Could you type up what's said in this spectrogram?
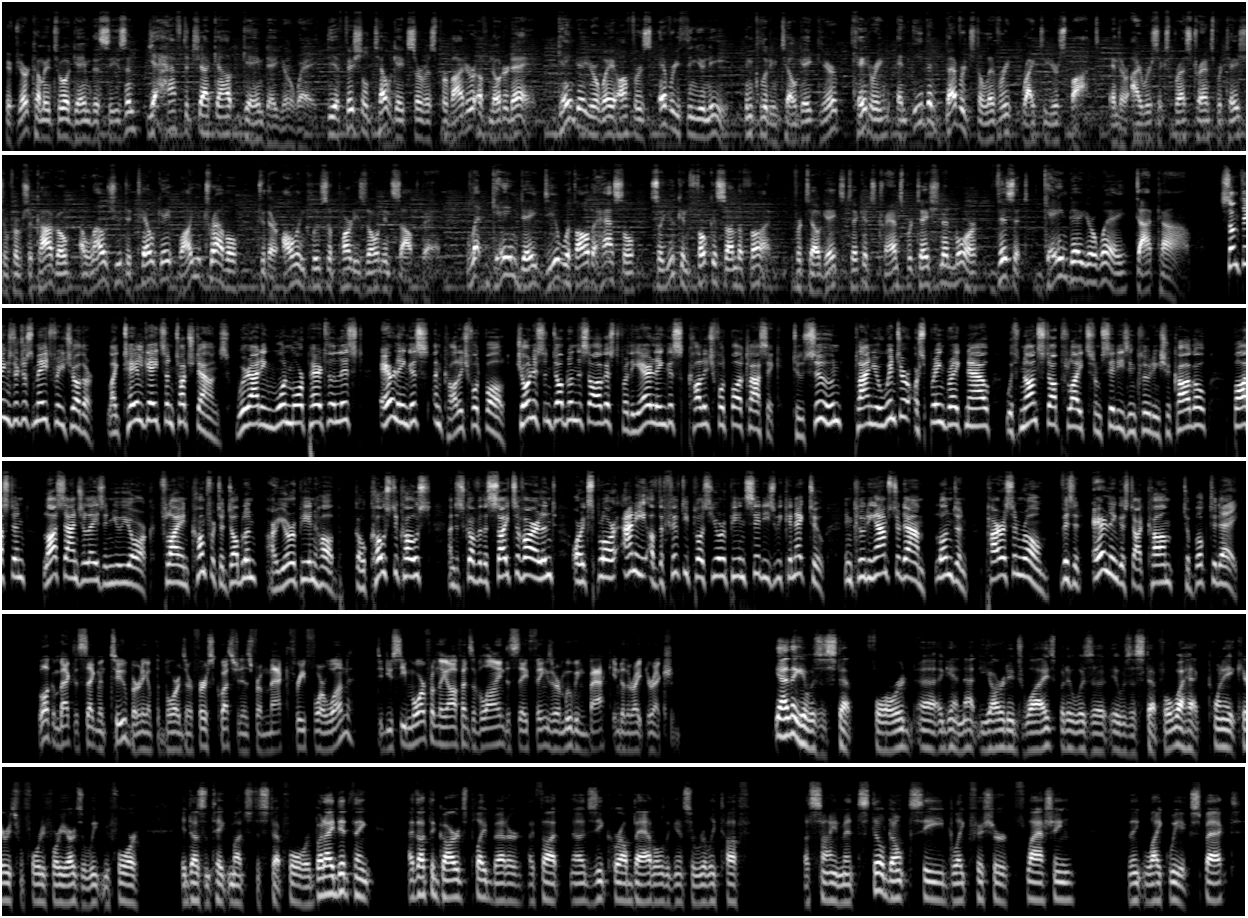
If you're coming to a game this season, you have to check out Game Day Your Way, the official tailgate service provider of Notre Dame. Game Day Your Way offers everything you need, including tailgate gear, catering, and even beverage delivery right to your spot. And their Irish Express transportation from Chicago allows you to tailgate while you travel to their all inclusive party zone in South Bend. Let Game Day deal with all the hassle so you can focus on the fun. For tailgates, tickets, transportation, and more, visit GameDayYourWay.com. Some things are just made for each other, like tailgates and touchdowns. We're adding one more pair to the list Aer Lingus and college football. Join us in Dublin this August for the Aer Lingus College Football Classic. Too soon? Plan your winter or spring break now with non stop flights from cities including Chicago, Boston, Los Angeles, and New York. Fly in comfort to Dublin, our European hub. Go coast to coast and discover the sights of Ireland or explore any of the 50 plus European cities we connect to, including Amsterdam, London, Paris, and Rome. Visit aerlingus.com to book today. Welcome back to segment two, Burning Up the Boards. Our first question is from Mac341. Did you see more from the offensive line to say things are moving back into the right direction? Yeah, I think it was a step forward. Uh, again, not yardage wise, but it was a it was a step forward. What heck, 28 carries for 44 yards a week before. It doesn't take much to step forward. But I did think I thought the guards played better. I thought uh, Zeke Correll battled against a really tough assignment. Still don't see Blake Fisher flashing. I think like we expect.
